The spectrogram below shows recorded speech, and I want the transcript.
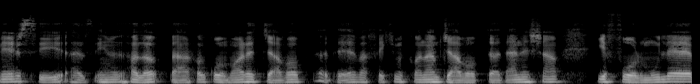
مرسی. از این حالا به حال قمار جواب داده و فکر می‌کنم جواب دادنشم یه فرمول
